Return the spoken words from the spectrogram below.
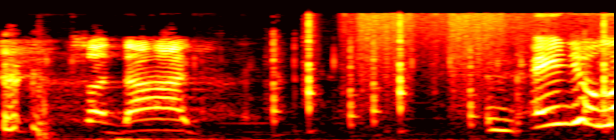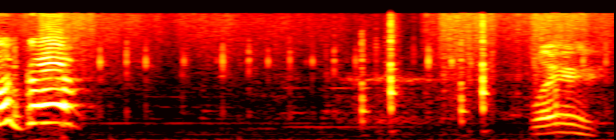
So, dog. Angel, look up! Where?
